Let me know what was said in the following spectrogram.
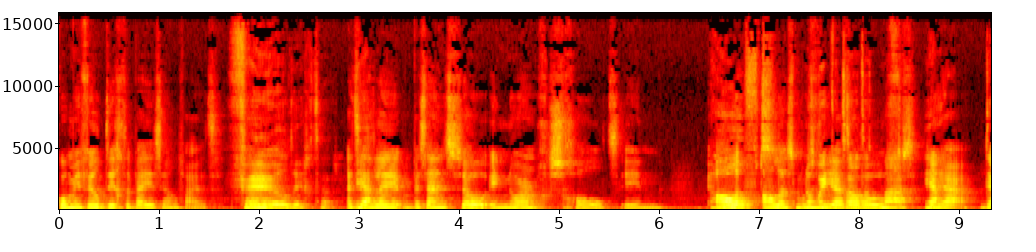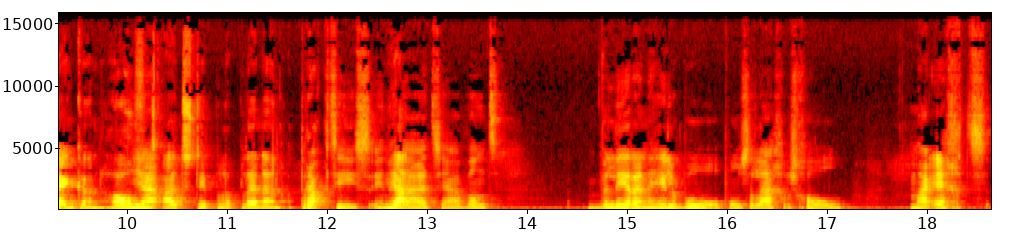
kom je veel dichter bij jezelf uit. Veel dichter. Het ja. alleen, we zijn zo enorm geschoold in hoofd. alles moet noem via ik het het altijd hoofd. maar. Ja. ja. Denken, hoofd, Ja. uitstippelen, plannen. Praktisch, inderdaad, ja. Want we leren een heleboel op onze lagere school. Maar echt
